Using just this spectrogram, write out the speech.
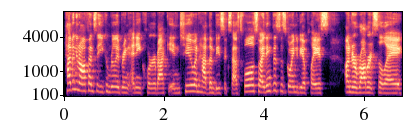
having an offense that you can really bring any quarterback into and have them be successful. So I think this is going to be a place under Robert Saleh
